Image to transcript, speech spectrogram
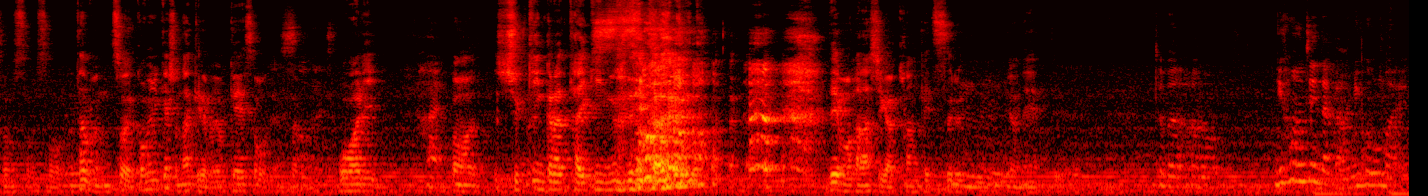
そうそうそう。多分そうだコミュニケーションなければ余計そうだよ。ねそうです。終わり。はい。出勤から退勤まで でも話が完結するよねっていう、多分あの日本人だから日本生まれ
